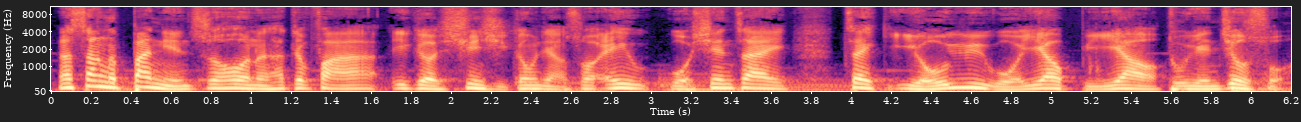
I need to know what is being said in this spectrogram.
那上了半年之后呢，他就发一个讯息跟我讲说，哎，我现在在犹豫我要不要读研究所。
